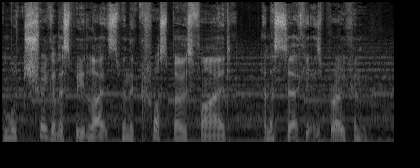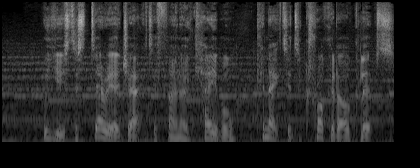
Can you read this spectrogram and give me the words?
and will trigger the speedlights when the crossbow is fired and a circuit is broken. We use the stereo jack to phono cable connected to crocodile clips,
